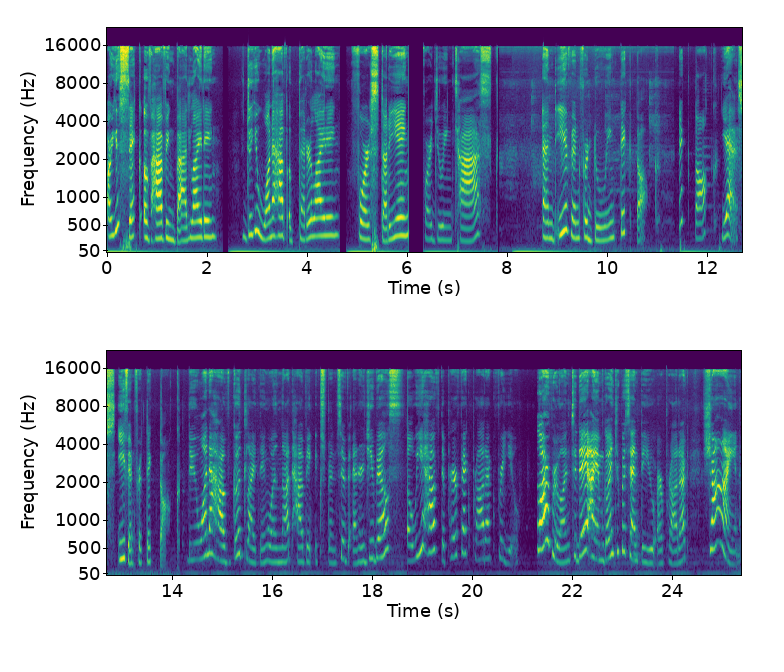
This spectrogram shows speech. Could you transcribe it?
Are you sick of having bad lighting? Do you want to have a better lighting? For studying? For doing tasks? and even for doing TikTok. TikTok? Yes, even for TikTok. Do you want to have good lighting while not having expensive energy bills? Well, we have the perfect product for you. Hello everyone, today I am going to present to you our product, Shine!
